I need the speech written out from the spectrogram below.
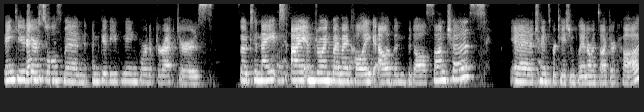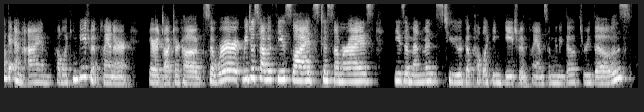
Thank you, Chair Stolzman, and good evening, Board of Directors. So tonight, I am joined by my colleague Alvin Vidal Sanchez, a transportation planner with DRCOG, and I am public engagement planner here at DRCOG. So we're we just have a few slides to summarize these amendments to the public engagement plan. So I'm going to go through those.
